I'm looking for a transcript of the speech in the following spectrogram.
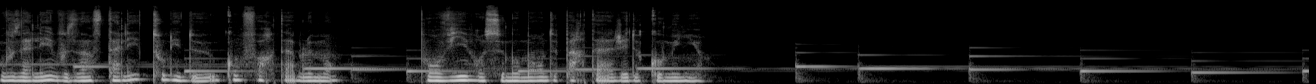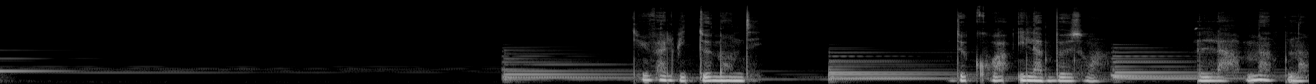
Vous allez vous installer tous les deux confortablement pour vivre ce moment de partage et de communion. Tu vas lui demander de quoi il a besoin, là, maintenant.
